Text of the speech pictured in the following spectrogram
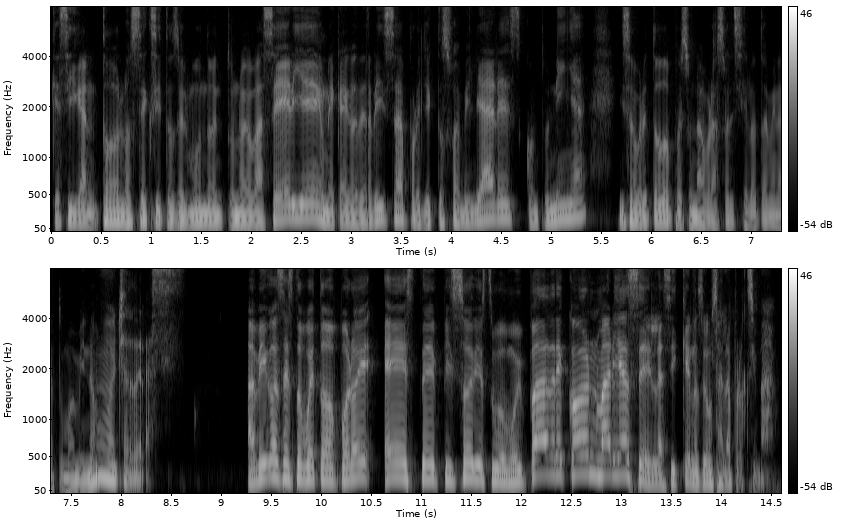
que sigan todos los éxitos del mundo en tu nueva serie, Me Caigo de Risa, proyectos familiares con tu niña y sobre todo pues un abrazo al cielo también a tu mami, ¿no? Muchas gracias. Amigos, esto fue todo por hoy. Este episodio estuvo muy padre con María Cel, así que nos vemos a la próxima.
